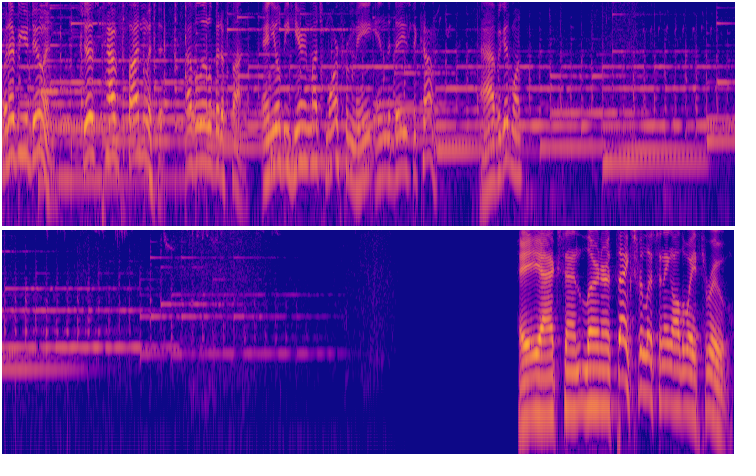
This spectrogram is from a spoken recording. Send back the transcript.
Whatever you're doing, just have fun with it. Have a little bit of fun. And you'll be hearing much more from me in the days to come. Have a good one. Hey, accent learner, thanks for listening all the way through.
